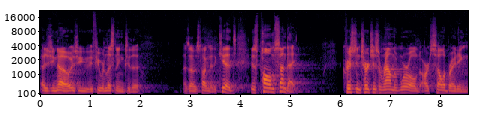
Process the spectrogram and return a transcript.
as you know, as you, if you were listening to the, as I was talking to the kids, is Palm Sunday. Christian churches around the world are celebrating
